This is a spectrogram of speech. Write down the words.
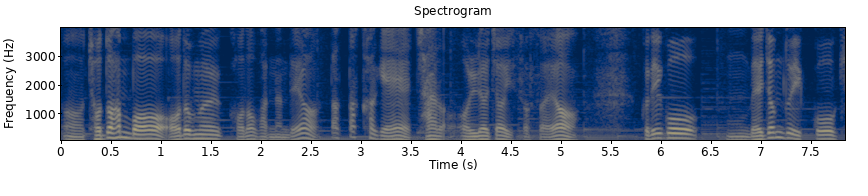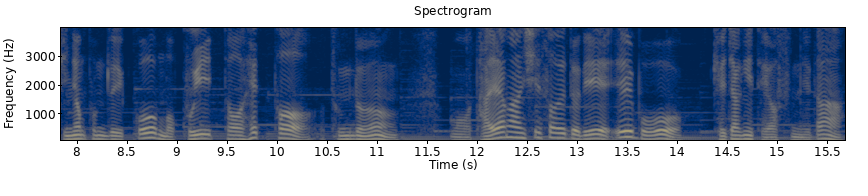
어, 저도 한번 얼음을 걸어 봤는데요. 딱딱하게 잘 얼려져 있었어요. 그리고 음, 매점도 있고 기념품도 있고 뭐 구이터, 해터 등등 뭐 다양한 시설들이 일부 개장이 되었습니다.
